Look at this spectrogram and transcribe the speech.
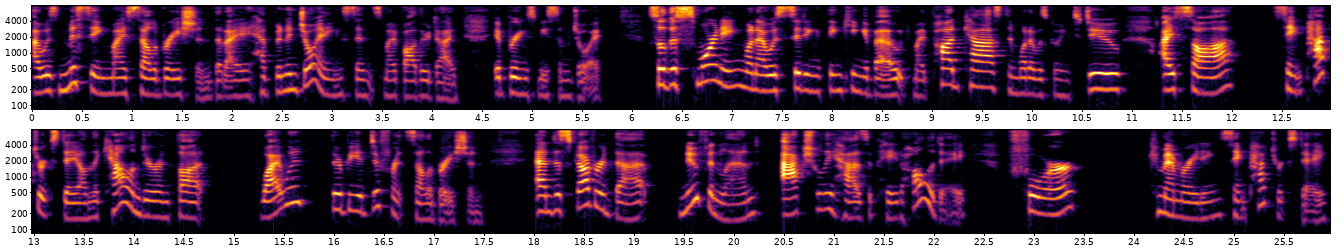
I was missing my celebration that I have been enjoying since my father died. It brings me some joy. So this morning, when I was sitting thinking about my podcast and what I was going to do, I saw St. Patrick's Day on the calendar and thought, why would there be a different celebration? And discovered that Newfoundland actually has a paid holiday for commemorating St. Patrick's Day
